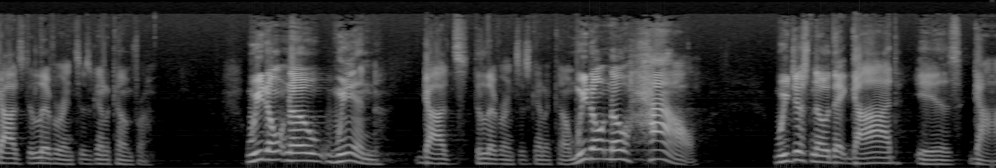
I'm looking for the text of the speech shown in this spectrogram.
God's deliverance is going to come from. We don't know when God's deliverance is going to come. We don't know how we just know that God is God.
